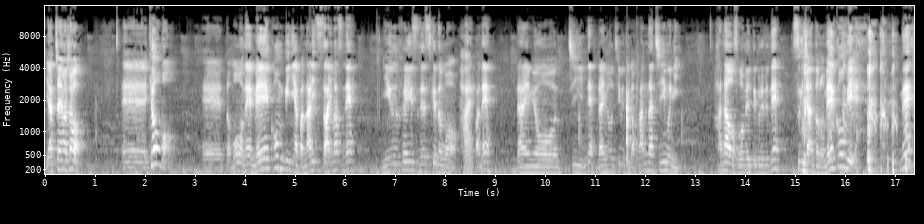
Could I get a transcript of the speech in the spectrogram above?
やっちゃいましょう。えー今日もえー、っともうね名コンビにやっぱなりつつありますね。ニューフェイスですけども、はい。やっぱね大名チームね大名チームというかファンナチームに花を染めてくれるねスギちゃんとの名コンビ。ね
